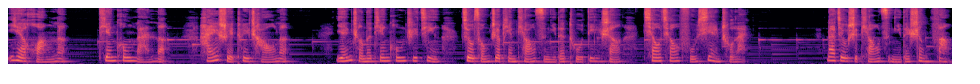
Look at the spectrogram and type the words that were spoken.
叶黄了，天空蓝了，海水退潮了。”盐城的天空之镜就从这片条子泥的土地上悄悄浮现出来，那就是条子泥的盛放，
